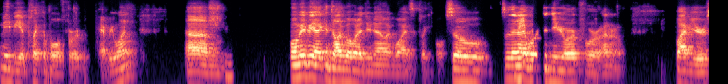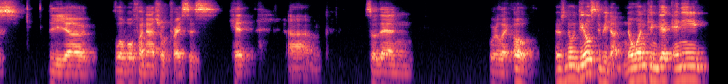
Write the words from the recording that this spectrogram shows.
may be applicable for everyone. Um, well, maybe I can talk about what I do now and why it's applicable. So, so then I worked in New York for I don't know five years. The uh, global financial crisis hit. Um, so then we're like, oh, there's no deals to be done. No one can get any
